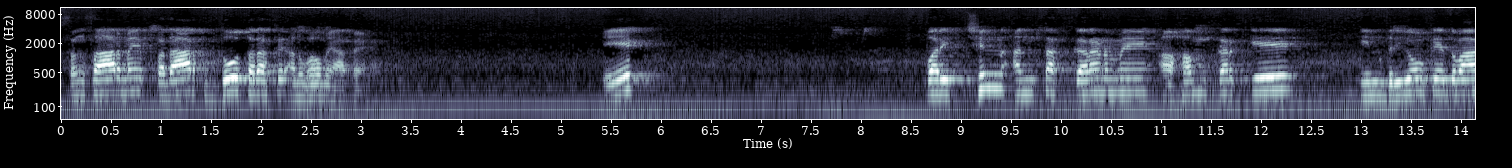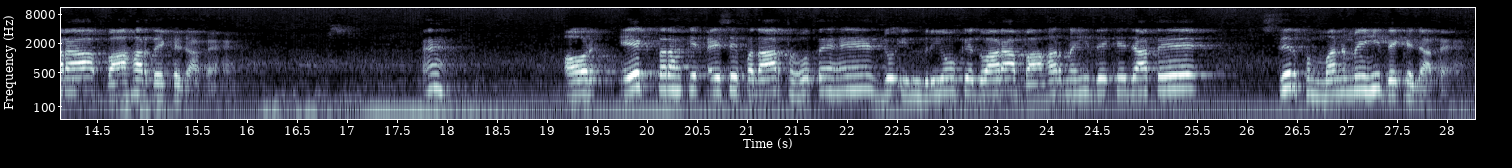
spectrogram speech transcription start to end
संसार में पदार्थ दो तरह से अनुभव में आते हैं। एक, परिच्छिन्न अंतकरण में अहम करके इंद्रियों के द्वारा बाहर देखे जाते हैं। है? और एक तरह के ऐसे पदार्थ होते हैं जो इंद्रियों के द्वारा बाहर नहीं देखे जाते, सिर्फ़ मन में ही देखे जाते हैं।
